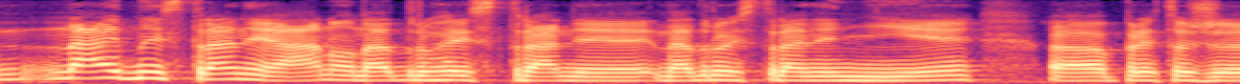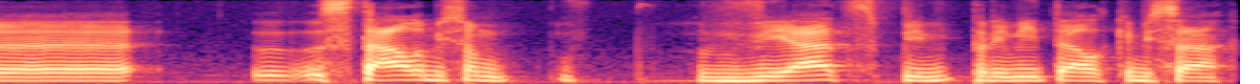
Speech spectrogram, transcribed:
na jednej strane áno, na druhej strane, na druhej strane nie, pretože stále by som viac privítal, keby sa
